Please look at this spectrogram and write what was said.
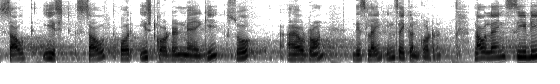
साउथ ईस्ट साउथ और ईस्ट क्वाड्रेंट में आएगी so I have drawn this line in second quadrant now line cd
